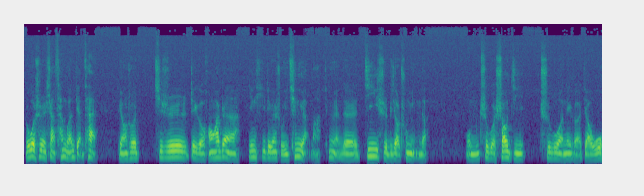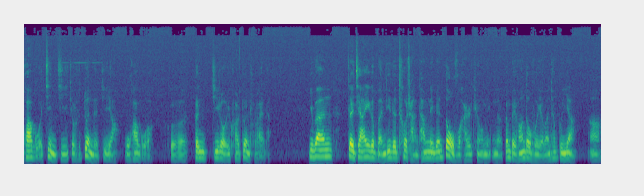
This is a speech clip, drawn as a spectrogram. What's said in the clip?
如果是下餐馆点菜，比方说，其实这个黄花镇啊，英西这边属于清远嘛，清远的鸡是比较出名的。我们吃过烧鸡，吃过那个叫无花果浸鸡，就是炖的鸡啊，无花果和跟鸡肉一块炖出来的。一般再加一个本地的特产，他们那边豆腐还是挺有名的，跟北方豆腐也完全不一样啊。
